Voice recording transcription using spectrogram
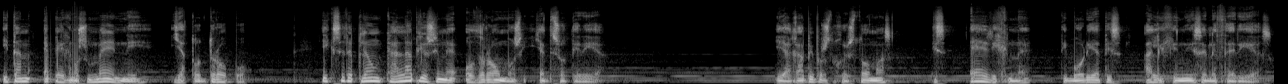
ήταν επεγνωσμένη για τον τρόπο. Ήξερε πλέον καλά ποιος είναι ο δρόμος για τη σωτηρία. Η αγάπη προς τον Χριστό μας της έριχνε την πορεία της αληθινής ελευθερίας.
